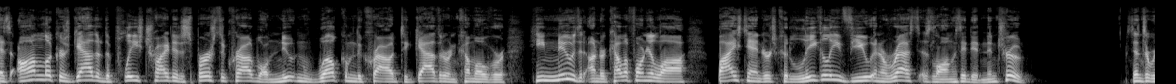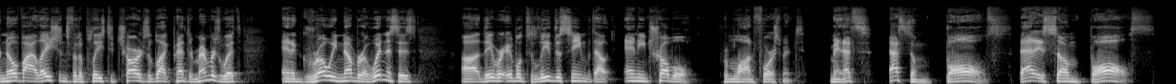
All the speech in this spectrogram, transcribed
As onlookers gathered, the police tried to disperse the crowd while Newton welcomed the crowd to gather and come over. He knew that under California law, bystanders could legally view an arrest as long as they didn't intrude. Since there were no violations for the police to charge the Black Panther members with and a growing number of witnesses, uh, they were able to leave the scene without any trouble from law enforcement. Man, that's that's some balls. That is some balls.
